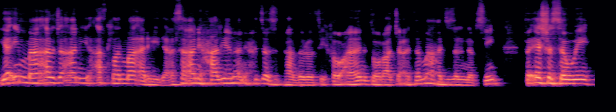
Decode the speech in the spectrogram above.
يا إما أرجع أني أصلا ما أريده. هسه أنا حاليا أنا حجزت هذا الوثيقة وعاينته وراجعته ما حجز لنفسي. فإيش أسوي؟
